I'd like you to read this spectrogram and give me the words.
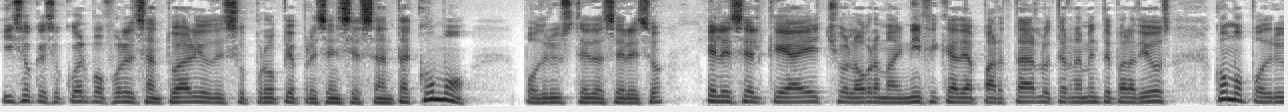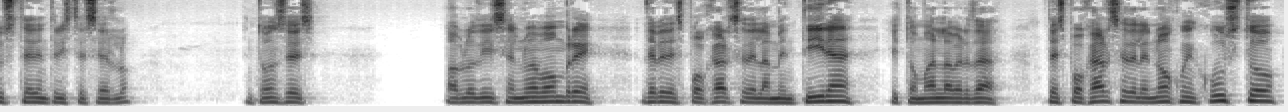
hizo que su cuerpo fuera el santuario de su propia presencia santa. ¿Cómo podría usted hacer eso? Él es el que ha hecho la obra magnífica de apartarlo eternamente para Dios. ¿Cómo podría usted entristecerlo? Entonces, Pablo dice, el nuevo hombre debe despojarse de la mentira y tomar la verdad, despojarse del enojo injusto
